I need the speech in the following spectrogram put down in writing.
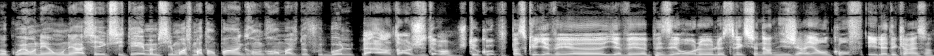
Donc ouais, on est, on est assez excités, même si moi je m'attends pas à un grand grand match de football. Bah, alors, attends, justement, je te coupe parce qu'il y avait, euh, il y avait le, le sélectionneur nigérien en conf, et il a déclaré ça.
